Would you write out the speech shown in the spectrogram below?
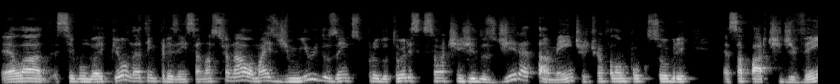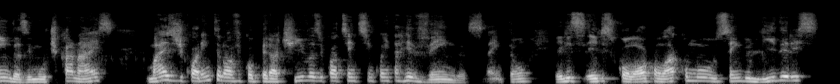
ela, segundo a IPO, né, tem presença nacional, mais de 1.200 produtores que são atingidos diretamente. A gente vai falar um pouco sobre essa parte de vendas e multicanais, mais de 49 cooperativas e 450 revendas. Né? Então, eles, eles colocam lá como sendo líderes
